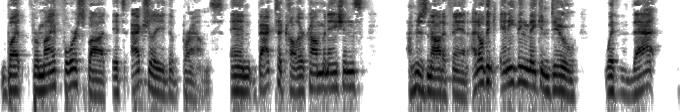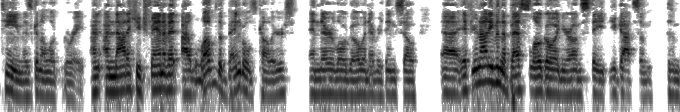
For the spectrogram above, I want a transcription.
But for my four spot, it's actually the Browns. And back to color combinations, I'm just not a fan. I don't think anything they can do with that team is going to look great. I'm not a huge fan of it. I love the Bengals colors and their logo and everything. So uh, if you're not even the best logo in your own state, you got some some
